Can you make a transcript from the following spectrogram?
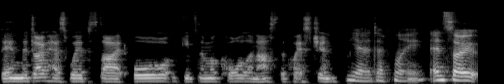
then the DOHAS website or give them a call and ask the question. Yeah, definitely. And so,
